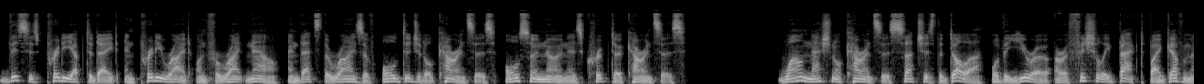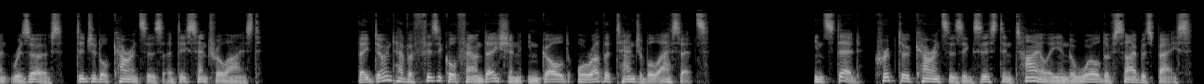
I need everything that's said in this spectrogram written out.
This is pretty up to date and pretty right on for right now, and that's the rise of all digital currencies, also known as cryptocurrencies. While national currencies such as the dollar or the euro are officially backed by government reserves, digital currencies are decentralized. They don't have a physical foundation in gold or other tangible assets. Instead, cryptocurrencies exist entirely in the world of cyberspace.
